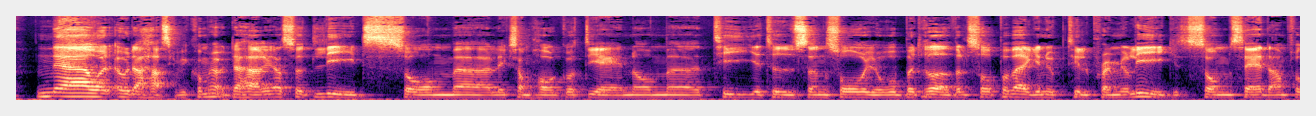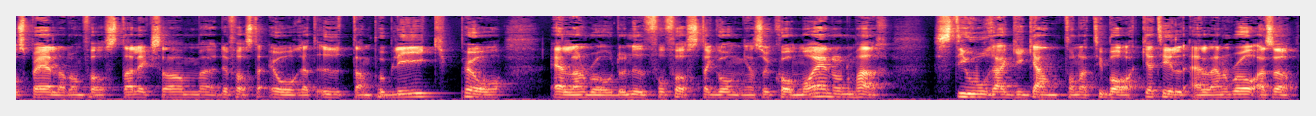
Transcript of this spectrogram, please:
Nej, och, och det här ska vi komma ihåg. Det här är alltså ett Leeds som eh, liksom har gått igenom 10 000 sorger och bedrövelser på vägen upp till Premier League. Som sedan får spela de första, liksom, det första året utan publik på Ellen Road. Och nu för första gången så kommer en av de här stora giganterna tillbaka till Ellen Road. Alltså,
